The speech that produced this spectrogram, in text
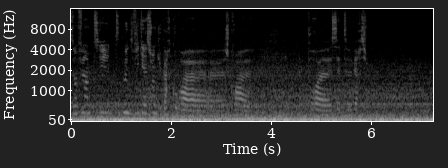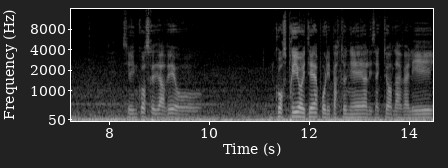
Ils ont fait un petit- une petite modification du parcours, euh, je crois, euh, pour euh, cette version. C'est une course réservée aux. Une course prioritaire pour les partenaires, les acteurs de la vallée,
